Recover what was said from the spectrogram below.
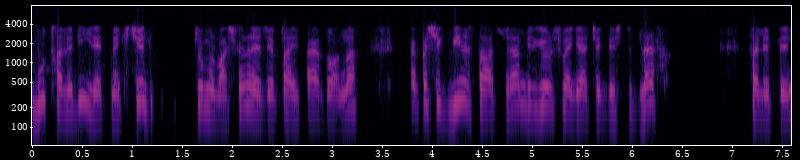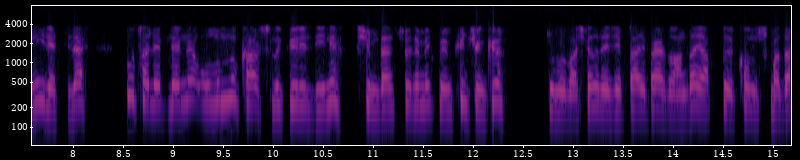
bu talebi iletmek için Cumhurbaşkanı Recep Tayyip Erdoğan'la yaklaşık bir saat süren bir görüşme gerçekleştirdiler. Taleplerini ilettiler. Bu taleplerine olumlu karşılık verildiğini şimdiden söylemek mümkün çünkü Cumhurbaşkanı Recep Tayyip Erdoğan da yaptığı konuşmada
